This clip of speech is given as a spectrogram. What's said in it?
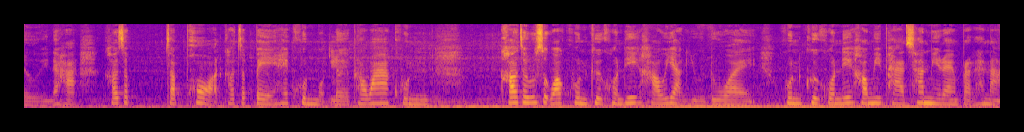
เลยนะคะเขาจะซัพพอร์ตเขาจะเปย์ให้คุณหมดเลย เพราะว่าคุณ เขาจะรู้สึกว่าคุณคือคนที่เขาอยากอยู่ด้วย คุณคือคนที่เขามีแพชชั่นมีแรงปรารถนา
